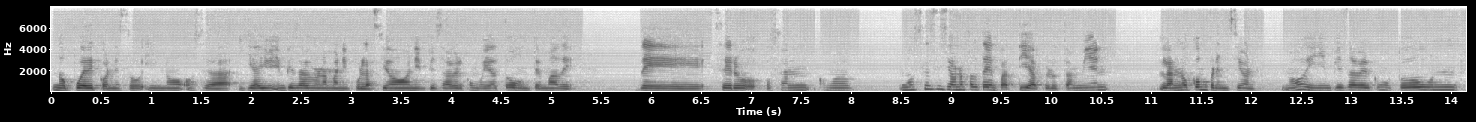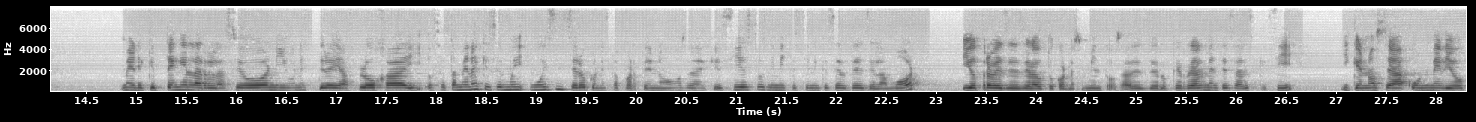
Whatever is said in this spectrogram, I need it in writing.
no puede con eso y no, o sea, ya empieza a haber una manipulación y empieza a haber como ya todo un tema de, de cero, o sea, como, no sé si sea una falta de empatía, pero también la no comprensión, ¿no? Y empieza a haber como todo un mere que tenga en la relación y una estira y afloja y, o sea, también hay que ser muy, muy sincero con esta parte, ¿no? O sea, que sí estos límites tienen que ser desde el amor y otra vez desde el autoconocimiento, o sea, desde lo que realmente sabes que sí y que no sea un medio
